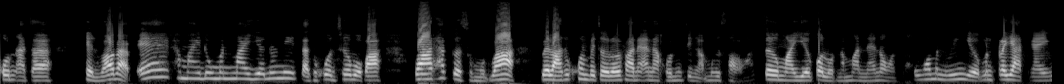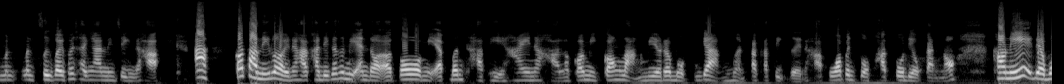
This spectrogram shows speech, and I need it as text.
คนอาจจะเห็นว่าแบบ เอ๊ะทำไมดูมันไม่เยอะนู่นนี่ แต่ทุกคนเชื่อบอกว่าว่าถ้าเกิดสมมติว่าเวลาทุกคนไปเจอรถไฟฟ้าในอนาคตจริงๆอะมือสองเจอมาเยอะกว่ารถน้ำมันแน่นอน เพราะว่ามันวิ่งเยอะมันประหยัดไง มันมันซื้อไปเพื่อใช้งานจริง ๆ นะคะ อะ ก็ตามนี้เลยนะคะคันนี้ก็จะมี Android Auto มี Apple CarPlay ให้นะคะ แล้วก็มีกล้องหลังมีระบบทุกอย่างเหมือนปกติเลยนะคะ เพราะว่าเป็นตัวพัดตัวเดียวกันเนาะคราวนี้เดี๋ยวโบ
